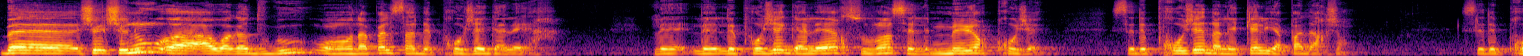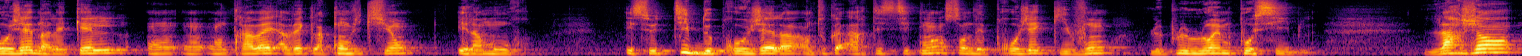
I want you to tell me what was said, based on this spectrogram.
Ben, chez, nous, à Ouagadougou, on appelle ça des projets galères. Les, les projets galères, souvent, c'est les meilleurs projets. C'est des projets dans lesquels il n'y a pas d'argent. C'est des projets dans lesquels on travaille avec la conviction et l'amour. Et ce type de projet-là, en tout cas artistiquement, sont des projets qui vont le plus loin possible. L'argent,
